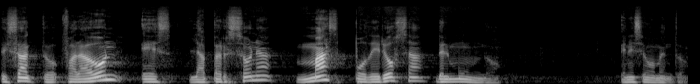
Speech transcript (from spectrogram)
Exacto. Faraón es la persona más poderosa del mundo en ese momento.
